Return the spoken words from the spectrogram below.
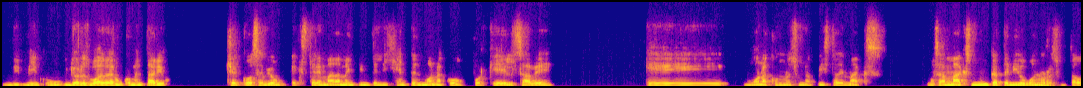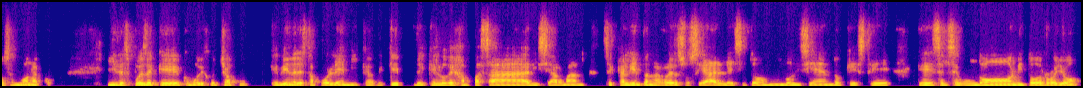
yo les voy a dar un comentario. Checo se vio extremadamente inteligente en Mónaco porque él sabe que Mónaco no es una pista de Max. O sea, Max nunca ha tenido buenos resultados en Mónaco. Y después de que, como dijo Chapu, que viene de esta polémica de que, de que lo dejan pasar y se arman, se calientan las redes sociales y todo el mundo diciendo que, este, que es el segundón y todo el rollo,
